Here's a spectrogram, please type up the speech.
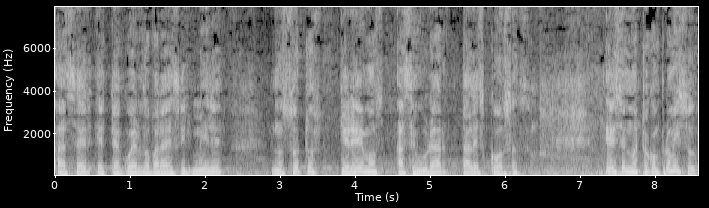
hacer este acuerdo para decir, mire, nosotros queremos asegurar tales cosas. Ese es nuestro compromiso.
